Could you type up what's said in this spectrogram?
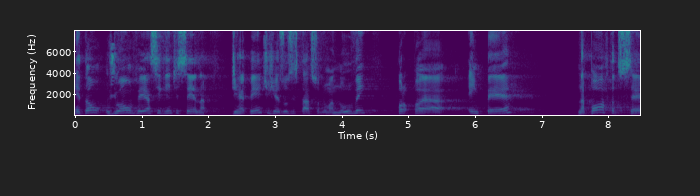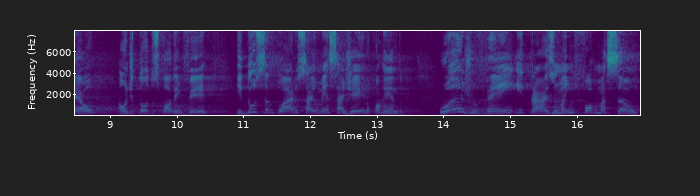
Então, João vê a seguinte cena: de repente, Jesus está sobre uma nuvem, em pé, na porta do céu, onde todos podem ver, e do santuário sai um mensageiro correndo. O anjo vem e traz uma informação,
